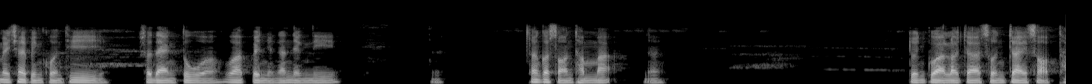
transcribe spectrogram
ไม่ใช่เป็นคนที่แสดงตัวว่าเป็นอย่างนั้นอย่างนี้ท่านก็สอนธรรมะนะจนกว่าเราจะสนใจสอบถ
